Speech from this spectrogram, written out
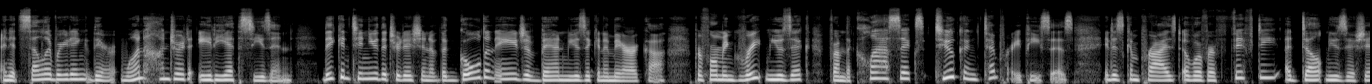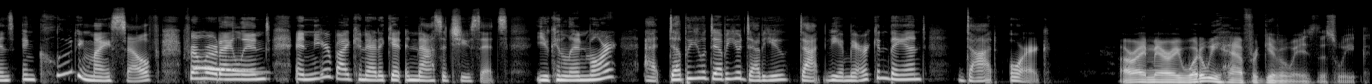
and it's celebrating their 180th season. They continue the tradition of the golden age of band music in America, performing great music from the classics to contemporary pieces. It is comprised of over 50 adult musicians, including myself, from Rhode Island and nearby Connecticut and Massachusetts. You can learn more at www.theamericanband.org. All right, Mary, what do we have for giveaways this week?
